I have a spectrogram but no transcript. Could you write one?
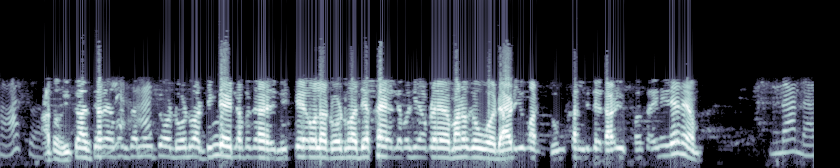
હા સર. આ તો વિકાસ કરે તમે તો દોડવા ટીંગાય એટલે બધા નીચે ઓલા દોડવા દેખાય એટલે પછી આપણે માનો કે ડાળીમાં ધૂમખાન લીધે ડાળી ફસાઈ નહીં જાય ને એમ? ના ના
